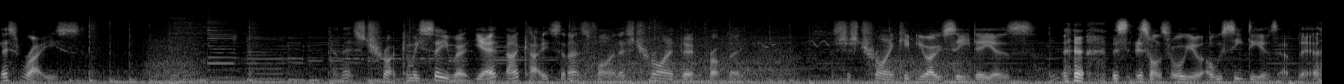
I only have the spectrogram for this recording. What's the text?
let's raise, and let's try. Can we see where? Yeah, okay, so that's fine. Let's try and do it properly. Let's just try and keep you OCDers. this this one's for all you OCDers out there.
